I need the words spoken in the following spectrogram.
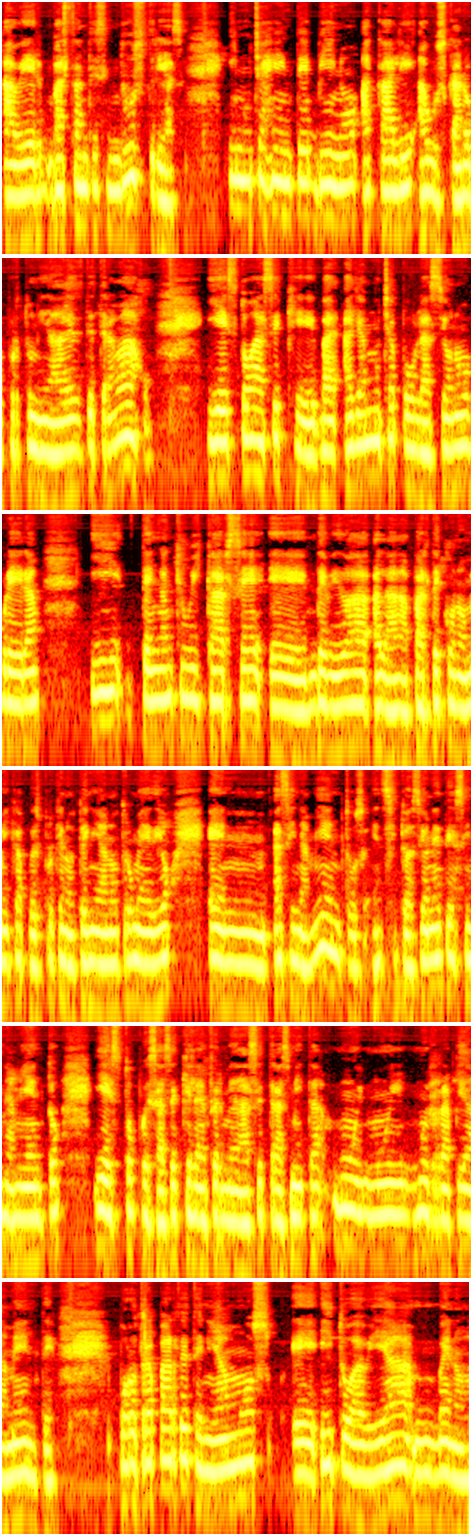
haber bastantes industrias y mucha gente vino a Cali a buscar oportunidades de trabajo. Y esto hace que haya mucha población obrera y tengan que ubicarse eh, debido a, la parte económica, pues porque no tenían otro medio, en hacinamientos, en situaciones de hacinamiento, y esto pues hace que la enfermedad se transmita muy, muy, muy rápidamente. Por otra parte, teníamos eh, y todavía, bueno,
